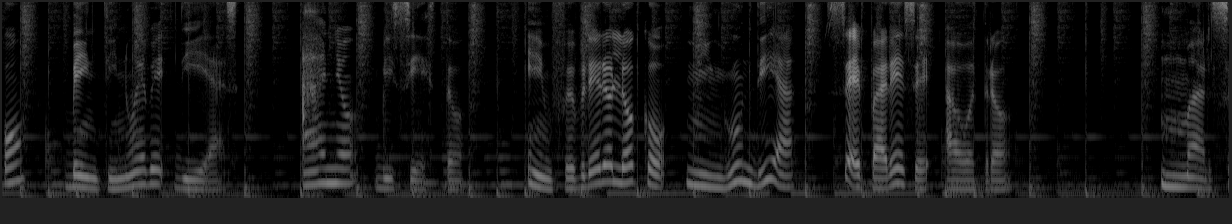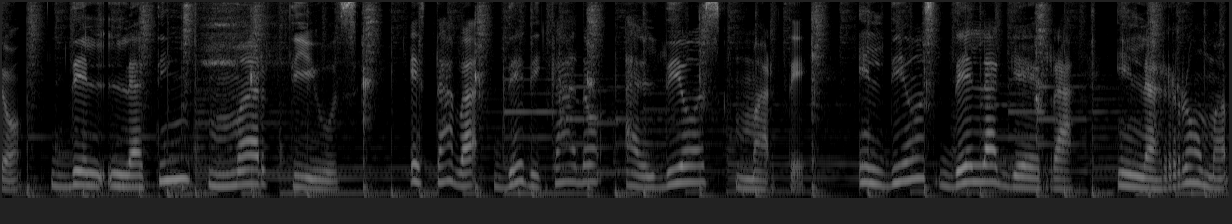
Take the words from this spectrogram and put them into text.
o 29 días, año bisiesto. En febrero loco, ningún día se parece a otro. Marzo, del latín Martius, estaba dedicado al dios Marte, el dios de la guerra. En la Roma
